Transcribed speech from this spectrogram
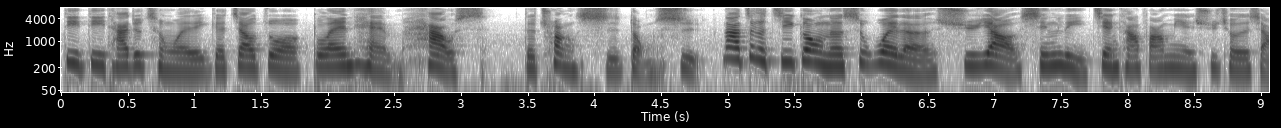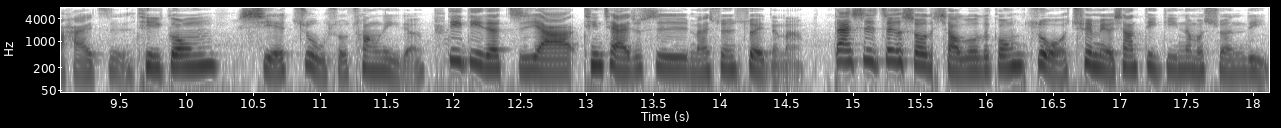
弟弟他就成为了一个叫做 Blenheim House 的创始董事。那这个机构呢，是为了需要心理健康方面需求的小孩子提供协助所创立的。弟弟的职涯听起来就是蛮顺遂的嘛，但是这个时候小罗的工作却没有像弟弟那么顺利。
